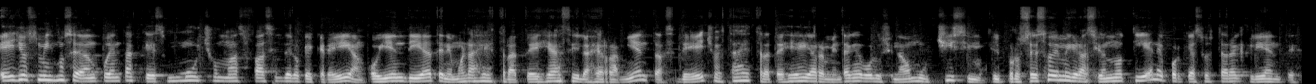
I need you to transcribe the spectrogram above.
ellos mismos se dan cuenta que es mucho más fácil de lo que creían. Hoy en día tenemos las estrategias y las herramientas. De hecho, estas estrategias y herramientas han evolucionado muchísimo. El proceso de migración no tiene por qué asustar al cliente.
